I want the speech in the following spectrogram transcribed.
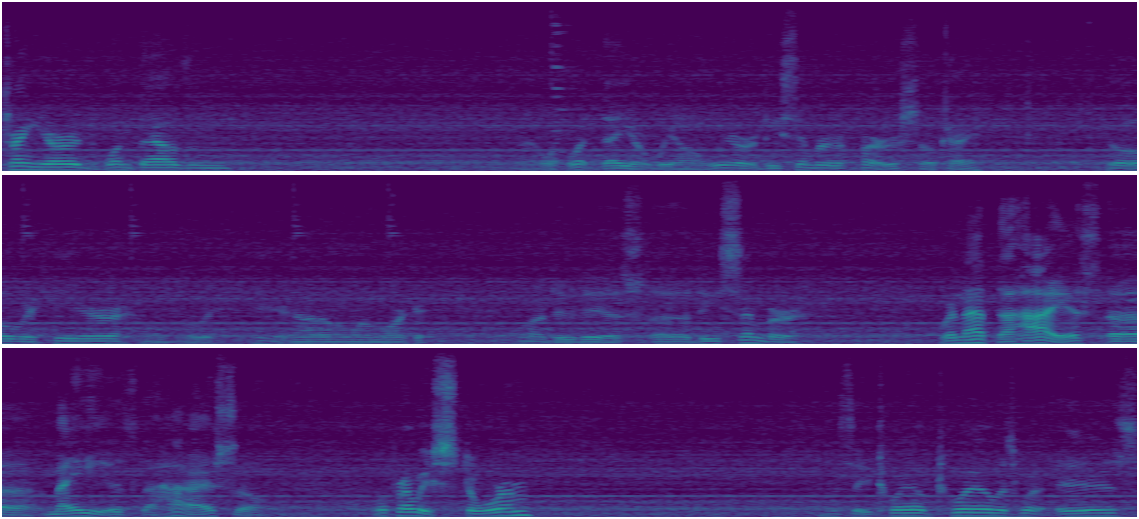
train yard 1,000 what, what day are we on? We are December the 1st, okay. Go over here, over here, no, I don't want to mark it. I want to do this. Uh, December, we're not the highest. Uh, May is the highest, so we'll probably store them. Let's see, 12, 12 is what is.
